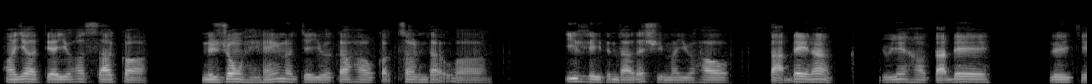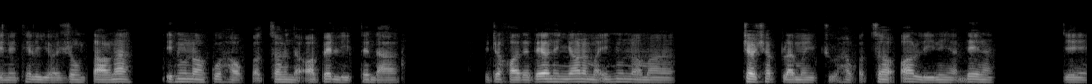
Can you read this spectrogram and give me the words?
Họ giờ thì dù họ xa có nếu rong hẹn nó chỉ dù tao hậu có cho nên đó và ít lì tên đó đó sự mà dù hậu tạ đê nè. Dù như tạ đê lì chỉ nên thế là giờ rong tao nè inu nó của học có cho nên là ở bên lì tên đó thì cho khỏi để đeo nên nhớ là mà inu nó mà chơi chấp lại mà chủ học có cho ở lì này đây nè thì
